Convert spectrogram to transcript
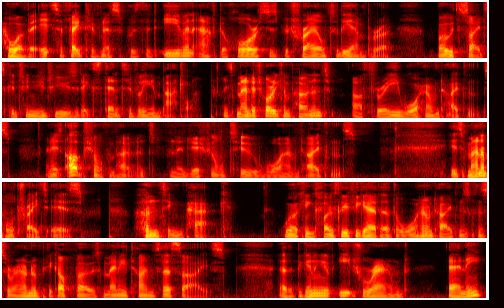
However, its effectiveness was that even after Horus's betrayal to the Emperor, both sides continued to use it extensively in battle. Its mandatory component are three Warhound Titans, and its optional component, an additional two Warhound Titans. Its maniple trait is Hunting Pack. Working closely together, the Warhound Titans can surround and pick off foes many times their size. At the beginning of each round, any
